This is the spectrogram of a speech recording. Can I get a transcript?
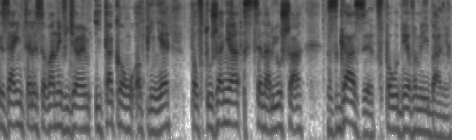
zainteresowany, widziałem i taką opinię, powtórzenia scenariusza z gazy w południowym Libanie.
